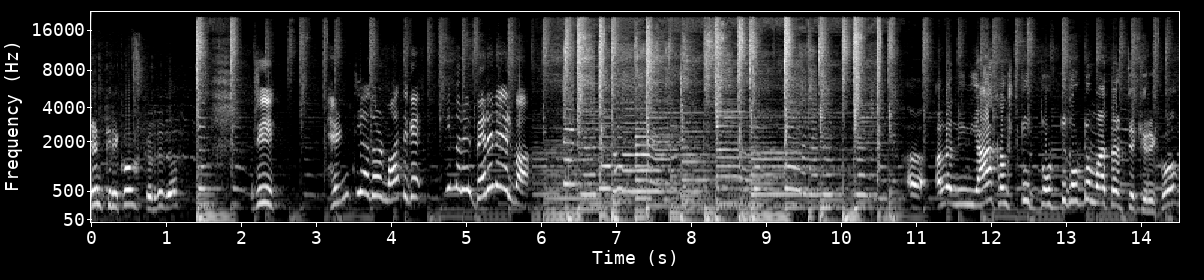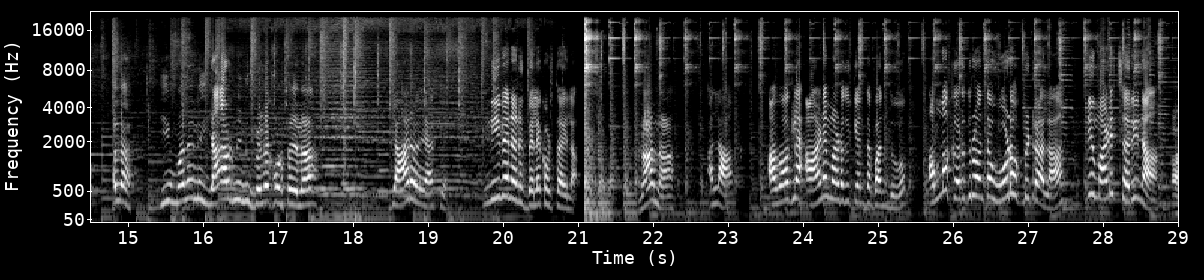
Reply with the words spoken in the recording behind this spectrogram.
ಏನ್ ಕಿರಿಕು ಕರೆದಿದ್ದು ರೀ ಹೆಂಡತಿ ಆದವಳ ಮಾತಿಗೆ ನಿಮ್ಮ ಮನೇಲಿ ಬೆಲೆನೇ ಇಲ್ವಾ? ಅಲ್ಲ ನೀನು ಯಾಕೆ ಅಷ್ಟು ದೊಡ್ಡ ದೊಡ್ಡ ಮಾತಾಡ್ತೀಯ ಕಿರಿಕು? ಅಲ್ಲ ಈ ಮನೇಲಿ ಯಾರು ನಿನಗೆ ಬೆಲೆ ಕೊಡ್ತಾ ಇಲ್ಲ? ಯಾರೋ ಯಾಕೆ? ನೀವೇ ನನಗೆ ಬೆಲೆ ಕೊಡ್ತಾ ಇಲ್ಲ. ನಾನಾ? ಅಲ್ಲ ಅವಾಗ್ಲೇ ಆಣೆ ಮಾಡೋದಕ್ಕೆ ಅಂತ ಬಂದು ಅಮ್ಮ ಕರೆದ್ರು ಅಂತ ಓಡೋಗ್ಬಿಟ್ರಲ್ಲ ನೀವು ಮಾಡಿದ್ ಸರಿನಾ? ಆ,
